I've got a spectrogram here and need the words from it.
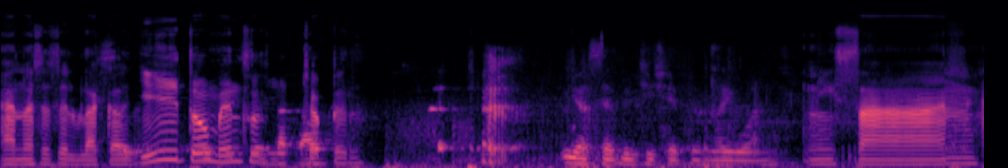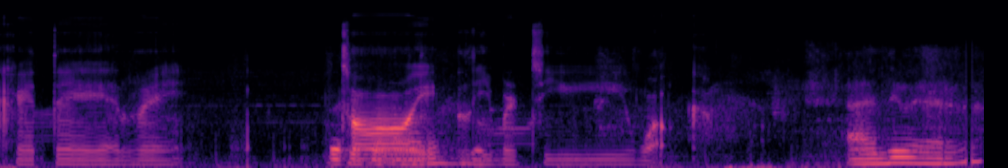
Ah, no, ese es el blackoutito, menso. Chaper. Ya sé, pinche cheto, no igual. Nissan GTR Toy Liberty Walk. Andy, verga.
